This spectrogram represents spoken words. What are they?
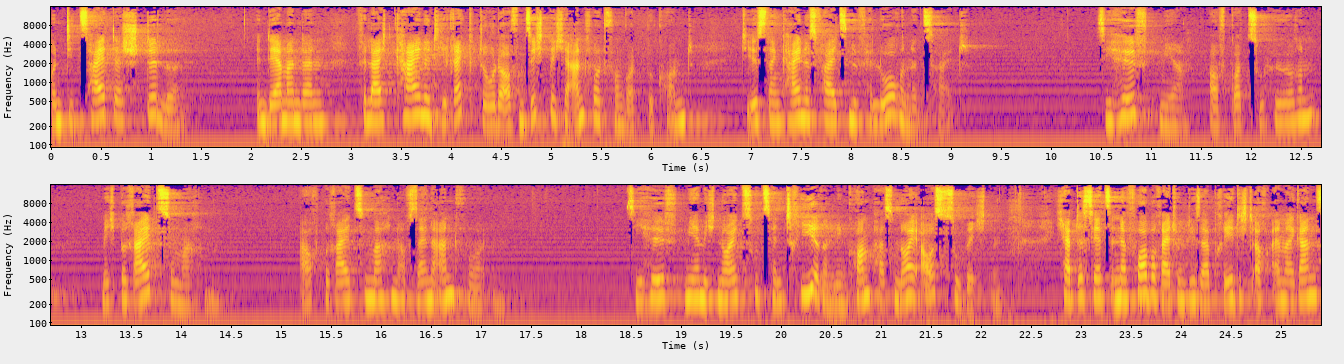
Und die Zeit der Stille, in der man dann vielleicht keine direkte oder offensichtliche Antwort von Gott bekommt, die ist dann keinesfalls eine verlorene Zeit. Sie hilft mir, auf Gott zu hören, mich bereit zu machen auch bereit zu machen auf seine Antworten. Sie hilft mir, mich neu zu zentrieren, den Kompass neu auszurichten. Ich habe das jetzt in der Vorbereitung dieser Predigt auch einmal ganz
